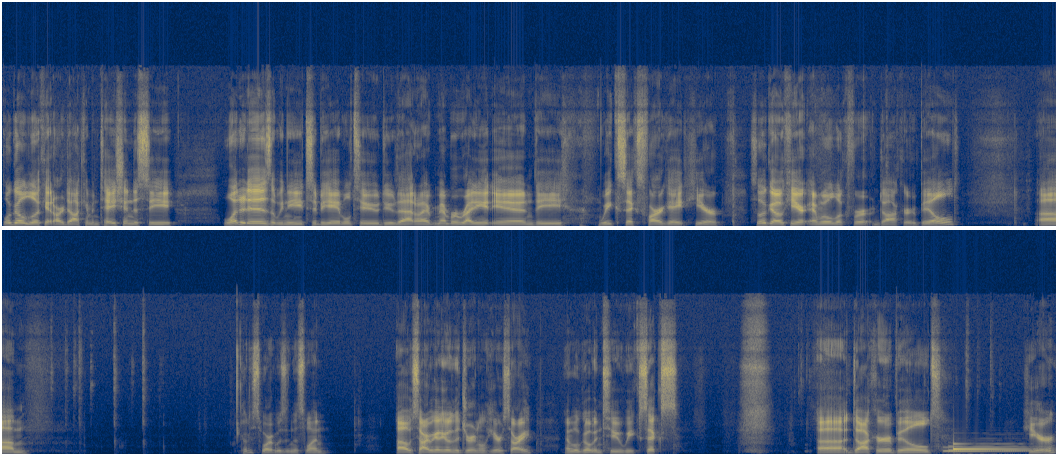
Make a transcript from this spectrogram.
We'll go look at our documentation to see what it is that we need to be able to do that. And I remember writing it in the week six Fargate here. So we'll go here and we'll look for Docker build. Um, could have swore it was in this one. Oh, sorry, we got to go to the journal here. Sorry. And we'll go into week six. Uh, Docker build here.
